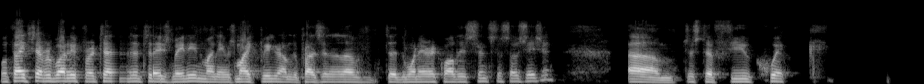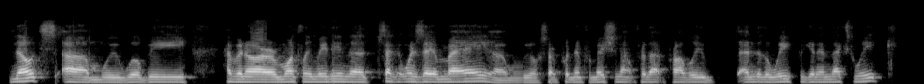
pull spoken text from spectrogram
Well, thanks everybody for attending today's meeting. My name is Mike Beeger. I'm the president of the Des Moines Area Quality Assurance Association. Um, just a few quick notes. Um, we will be having our monthly meeting the second Wednesday of May. Uh, we'll start putting information out for that probably end of the week, beginning next week.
